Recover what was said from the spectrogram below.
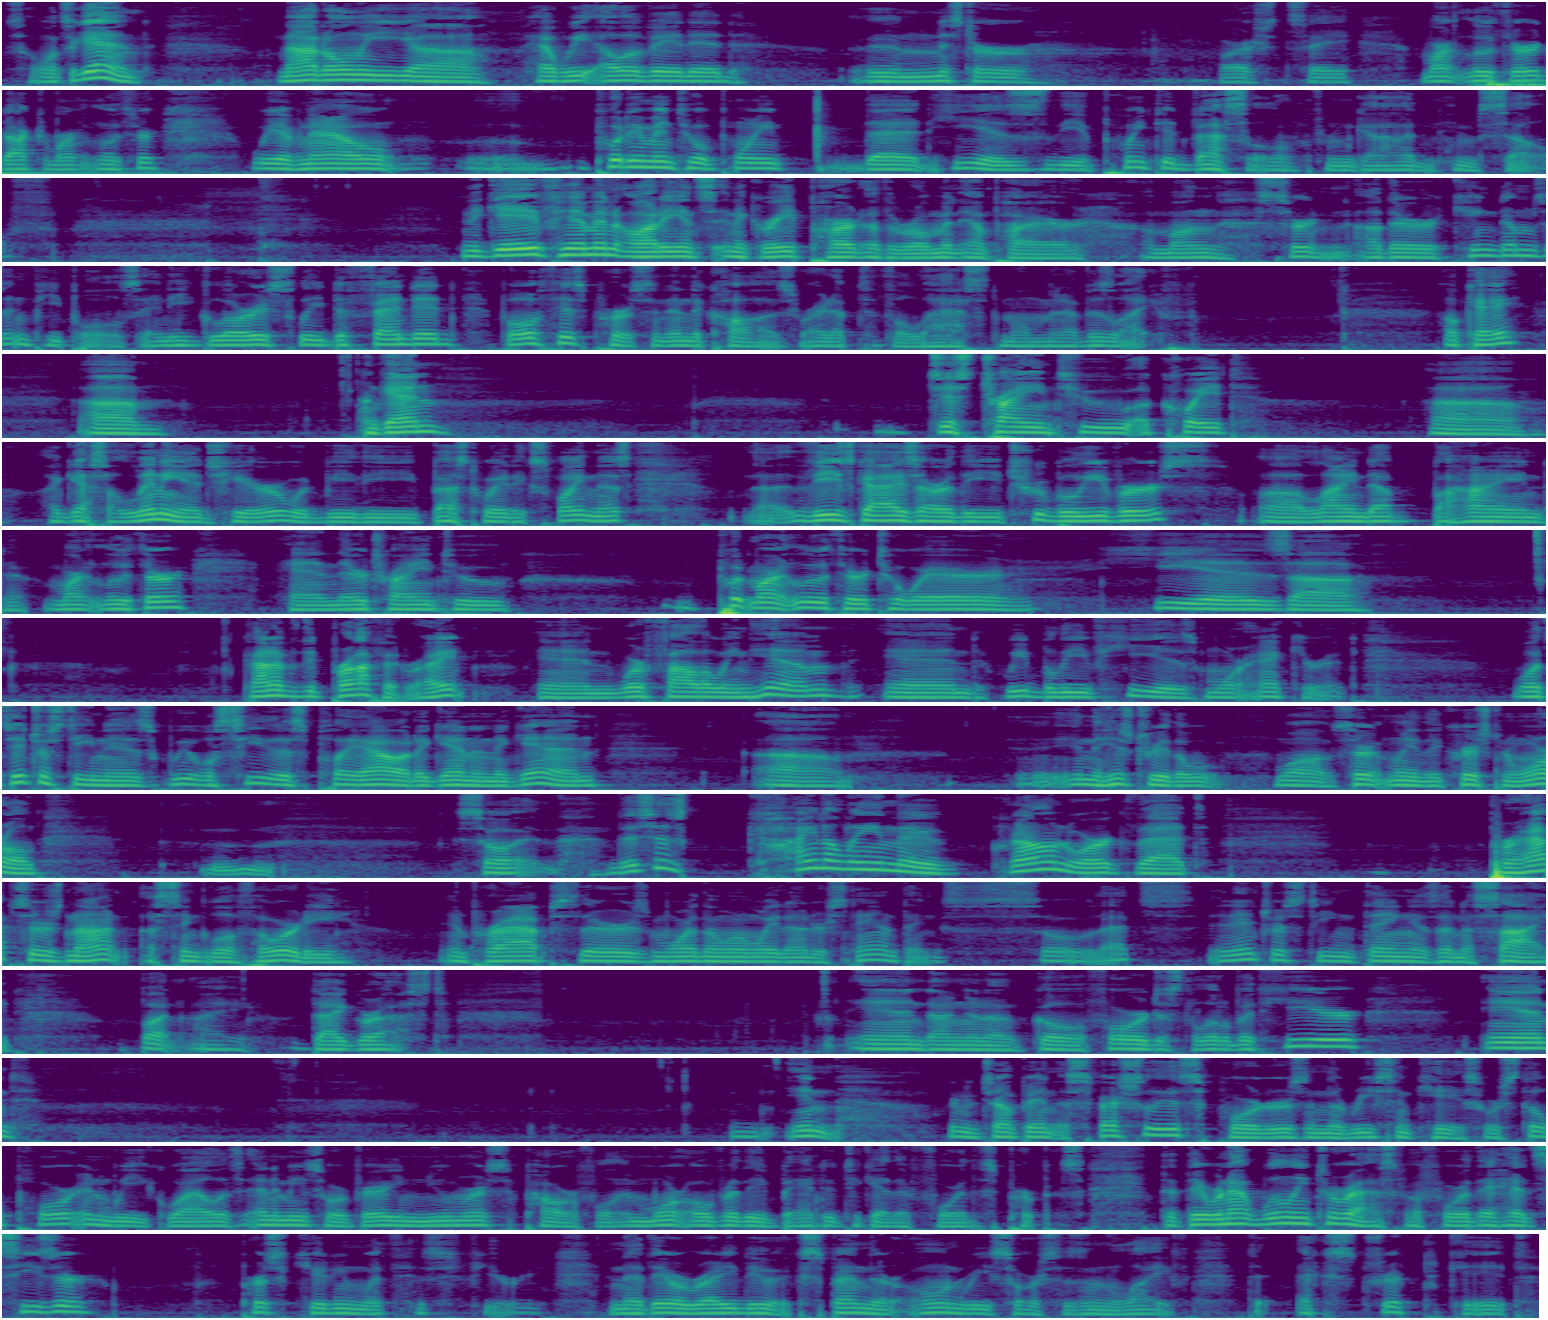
So, once again, not only uh, have we elevated Mr. or I should say, Martin Luther, Dr. Martin Luther, we have now put him into a point that he is the appointed vessel from God Himself. And he gave him an audience in a great part of the Roman Empire among certain other kingdoms and peoples, and he gloriously defended both his person and the cause right up to the last moment of his life. Okay? Um, again, just trying to equate, uh, I guess, a lineage here would be the best way to explain this. Uh, these guys are the true believers uh, lined up behind Martin Luther, and they're trying to put Martin Luther to where he is uh, kind of the prophet, right? And we're following him, and we believe he is more accurate. What's interesting is we will see this play out again and again um, in the history of the well, certainly the Christian world. So this is kind of laying the groundwork that perhaps there's not a single authority and perhaps there's more than one way to understand things. So that's an interesting thing as an aside, but I digressed. And I'm going to go forward just a little bit here and in we're going to jump in, especially the supporters in the recent case were still poor and weak, while its enemies were very numerous and powerful, and moreover they banded together for this purpose, that they were not willing to rest before they had Caesar persecuting with his fury, and that they were ready to expend their own resources and life to extricate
